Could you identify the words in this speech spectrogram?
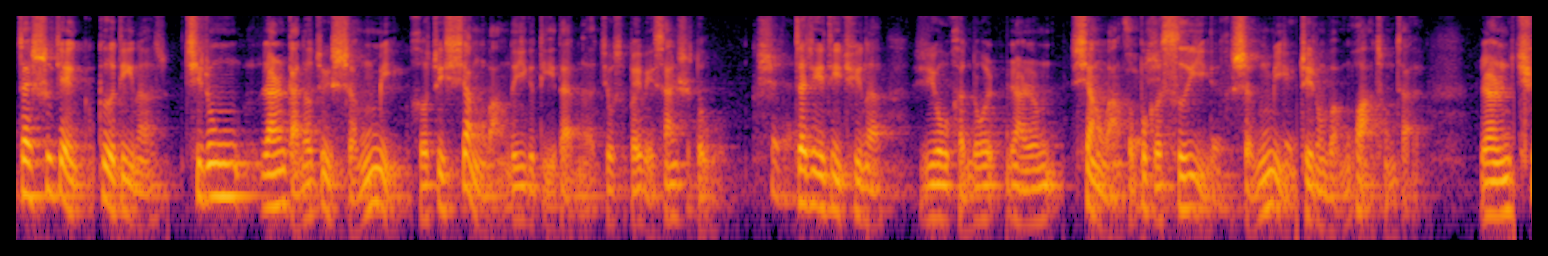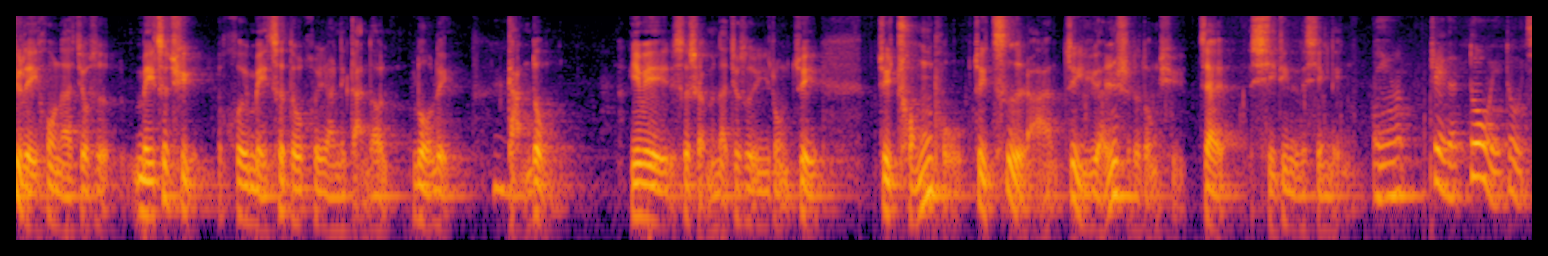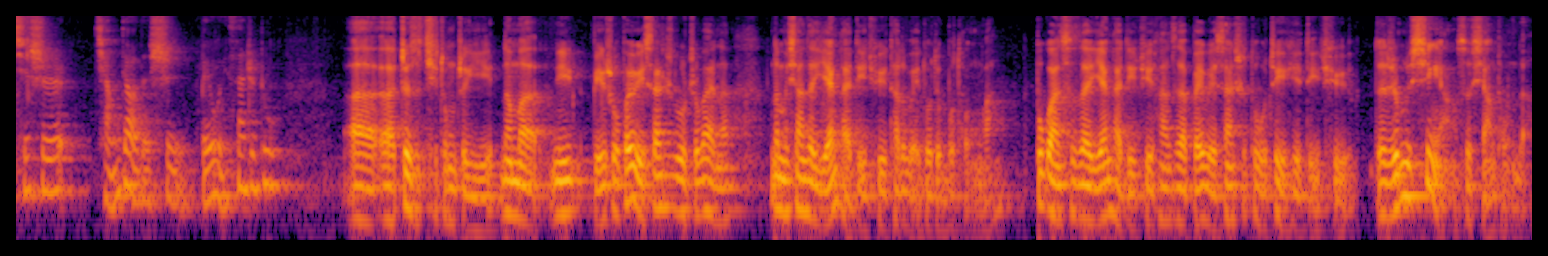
在世界各地呢，其中让人感到最神秘和最向往的一个地带呢，就是北纬三十度。是的，在这些地区呢，有很多让人向往和不可思议、神秘这种文化存在，让人去了以后呢，就是每次去会每次都会让你感到落泪、感动，因为是什么呢？就是一种最。最淳朴、最自然、最原始的东西，在洗涤你的心灵。您这个多维度其实强调的是北纬三十度。呃呃，这是其中之一。那么你比如说北纬三十度之外呢？那么像在沿海地区，它的纬度就不同了。不管是在沿海地区还是在北纬三十度这些地区，的人们的信仰是相同的。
